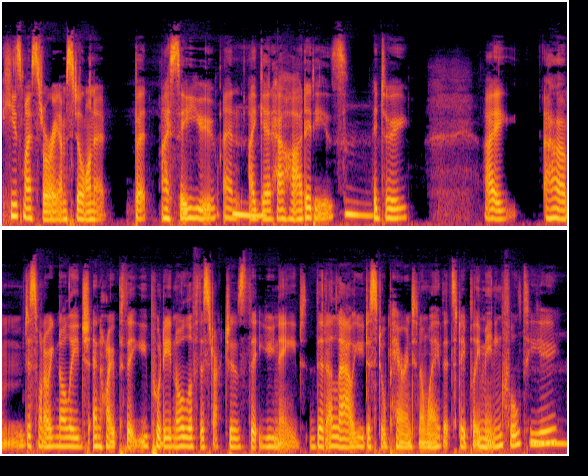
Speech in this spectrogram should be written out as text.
here's my story. I'm still on it, but I see you and I mm. get how hard it is. Mm. I do. I um, just want to acknowledge and hope that you put in all of the structures that you need that allow you to still parent in a way that's deeply meaningful to you. Mm.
